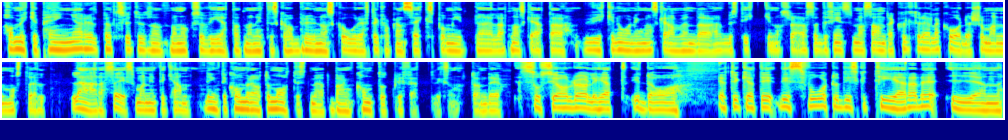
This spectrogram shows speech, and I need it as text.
har mycket pengar helt plötsligt, utan att man också vet att man inte ska ha bruna skor efter klockan sex på middag eller att man ska äta i vilken ordning man ska använda besticken och sådär. Alltså det finns en massa andra kulturella koder som man måste lära sig, som man inte kan. Det inte kommer automatiskt med att bankkontot blir fett. Liksom. Utan det, social rörlighet idag jag tycker att det, det, är svårt att diskutera det i en,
